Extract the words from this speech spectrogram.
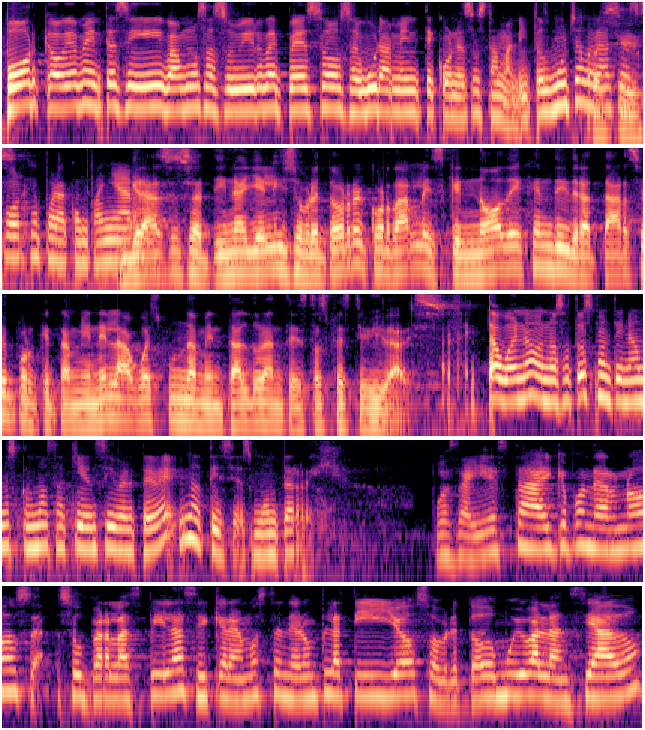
porque obviamente sí vamos a subir de peso seguramente con esos tamalitos. Muchas gracias. Jorge por acompañarnos. Gracias a ti, Nayeli, y sobre todo recordarles que no dejen de hidratarse porque también el agua es fundamental durante estas festividades. Perfecto, bueno, nosotros continuamos con más aquí en Ciber TV, Noticias Monterrey. Pues ahí está, hay que ponernos súper las pilas si queremos tener un platillo, sobre todo muy balanceado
